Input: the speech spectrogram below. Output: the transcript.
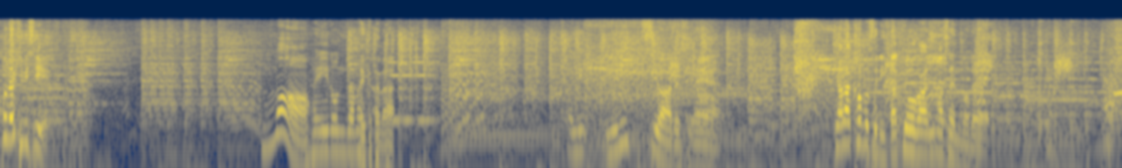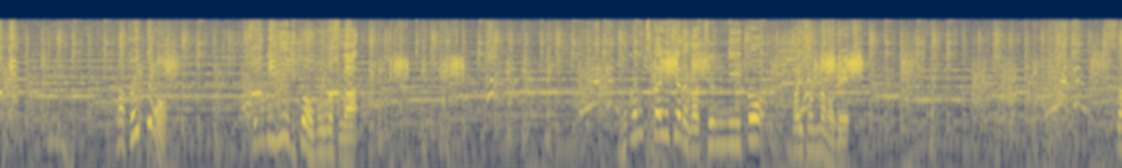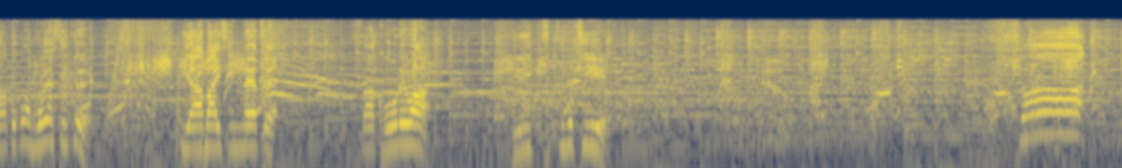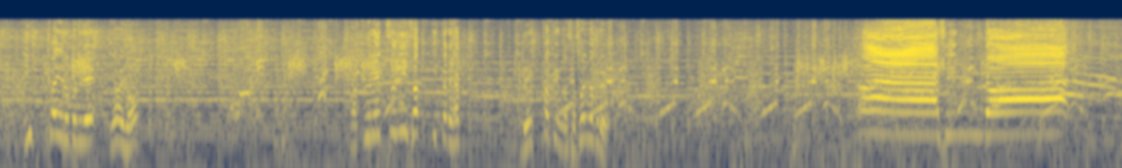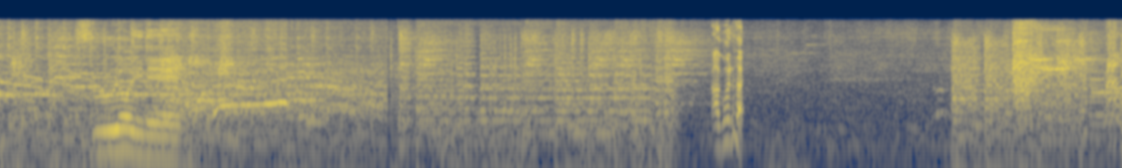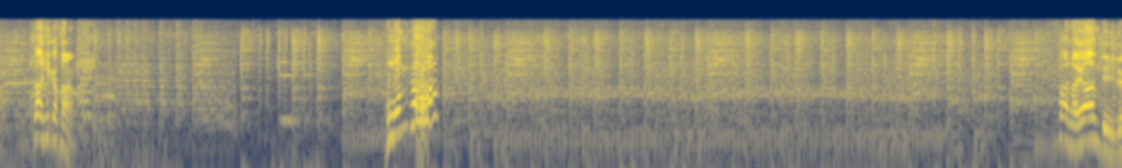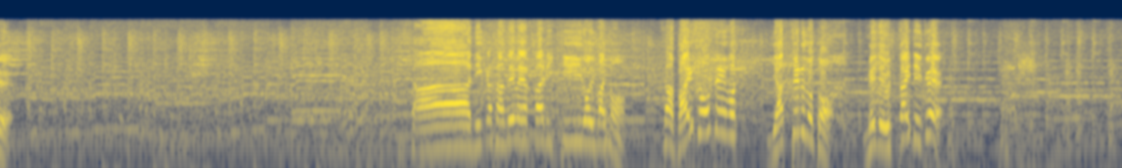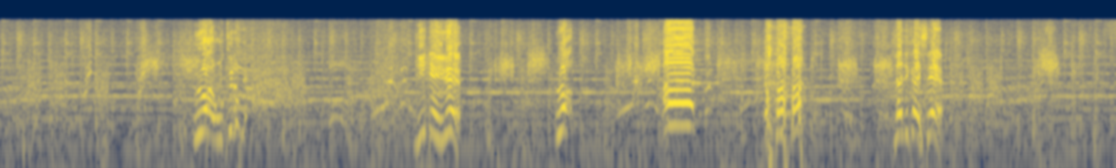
これは厳しい。まあフェイロンじゃないかな。ゆユリッチはですねキャラかぶせに妥協がありませんので。まあといってもチュンリー有利とは思いますが。他に使えるキャラがチュンリーとバイソンなので。さあここは燃やしていく。やばい死んだやつ。さあこれはユリッチ気持ちいい。さあ1回の飛びでやばいぞ。炸裂にさっきから100劣化圏が刺さりまくる。あー死んだー。強いね。あごめんなさい。さあニカさん。ホンダさあ悩んでいる。さあニカさんといえばやっぱり黄色いバイソン。さあバイソン戦はやってるのと目で訴えていく。うわ遅らせ。見ている。うわ。あー。投げ返して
